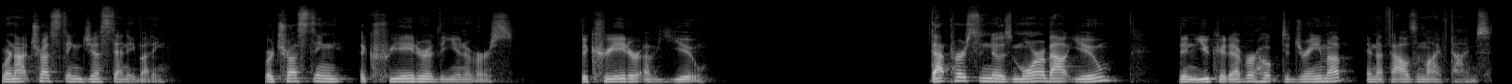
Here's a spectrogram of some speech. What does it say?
we're not trusting just anybody. We're trusting the creator of the universe, the creator of you. That person knows more about you than you could ever hope to dream up in a thousand lifetimes.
